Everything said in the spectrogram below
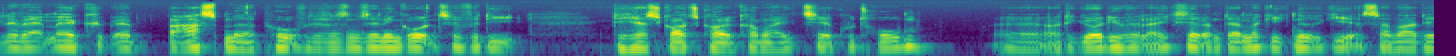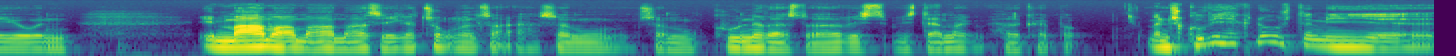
lad være med at, at bare smadre på, for det er der sådan set ingen grund til, fordi det her skotske hold kommer ikke til at kunne tro dem. Øh, og det gjorde de jo heller ikke, selvom Danmark gik ned i gear, så var det jo en, en meget, meget, meget, meget sikker 2-0 sejr, som, som kunne have været større, hvis, hvis Danmark havde kørt på. Men skulle vi have knust dem i, øh,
